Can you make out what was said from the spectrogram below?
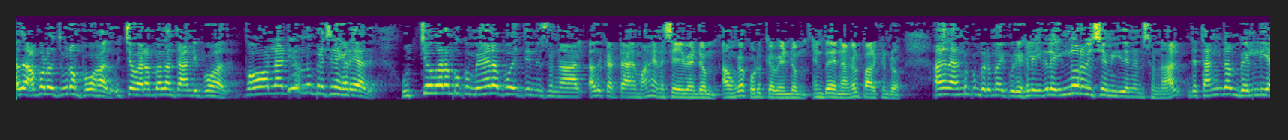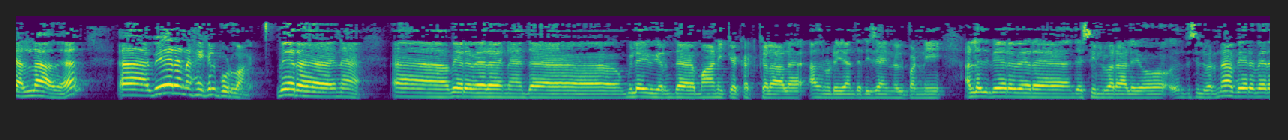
அது அவ்வளவு தூரம் போகாது. உச்ச வரம்பெல்லாம் தாண்டி போகாது. போகலாட்டி ஒன்றும் பிரச்சனை கிடையாது. உச்ச வரம்புக்கு மேல போய் தின்னு சொன்னால் அது கட்டாயமாக என்ன செய்ய வேண்டும்? அவங்க கொடுக்க வேண்டும் என்பதை நாங்கள் பார்க்கின்றோம். ஆனால் அன்புக்கும் பெருமைக்குரியர்கள் இதுல இன்னொரு விஷயம் இது என்னன்னு சொன்னால் இந்த தங்கம் வெள்ளி அல்லாத வேற நகைகள் போடுவாங்க. வேற என்ன? வேற வேற என்ன இந்த விலை உயர்ந்த மாணிக்க கற்களால அதனுடைய அந்த டிசைன்கள் பண்ணி அல்லது வேற வேற இந்த சில்வராலேயோ இந்த சில்வர்னா வேற வேற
